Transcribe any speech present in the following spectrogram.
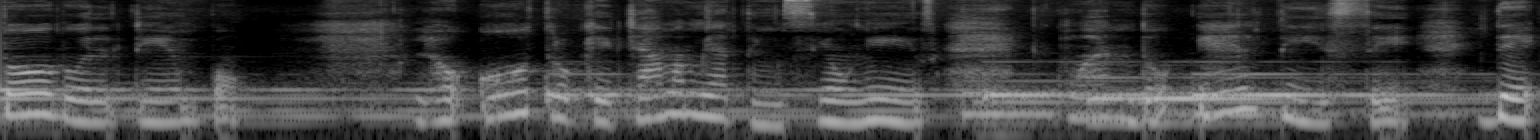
todo el tiempo. Lo otro que llama mi atención es cuando Él dice, de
